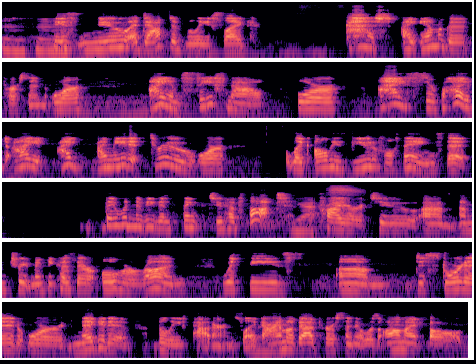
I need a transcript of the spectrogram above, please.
Mhm. These new adaptive beliefs like, gosh, I am a good person, or I am safe now, or I survived, I, I, I made it through, or like all these beautiful things that they wouldn't have even think to have thought Yes. prior to um, um, treatment because they're overrun with these um, distorted or negative belief patterns like i'm a bad person it was all my fault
